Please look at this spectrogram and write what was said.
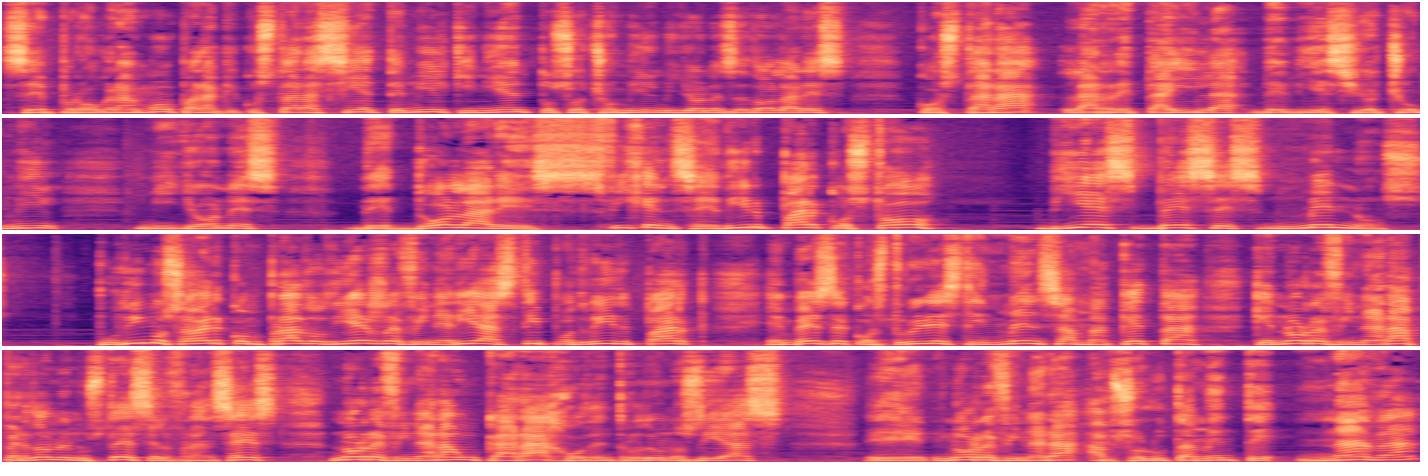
se programó para que costara 7.500, 8 mil millones de dólares. Costará la retaíla de 18 mil millones de dólares. Fíjense, Deer Park costó 10 veces menos Pudimos haber comprado 10 refinerías tipo Deer Park en vez de construir esta inmensa maqueta que no refinará, perdonen ustedes el francés, no refinará un carajo dentro de unos días, eh, no refinará absolutamente nada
